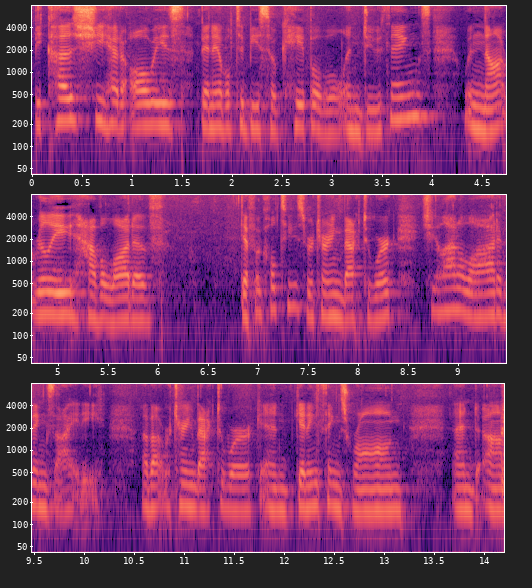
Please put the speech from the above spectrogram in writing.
because she had always been able to be so capable and do things, would not really have a lot of difficulties returning back to work. She had a lot of anxiety about returning back to work and getting things wrong, and um,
